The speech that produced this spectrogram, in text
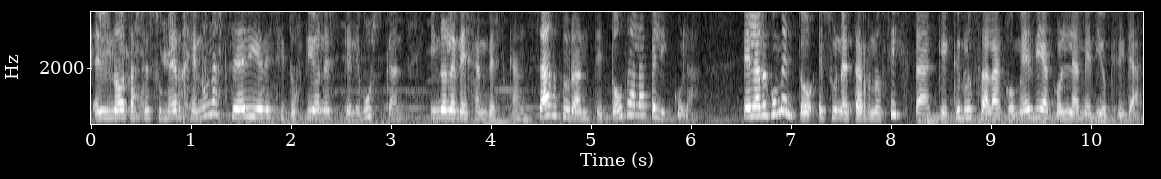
el nota se sumerge en una serie de situaciones que le buscan y no le dejan descansar durante toda la película. El argumento es un eterno zigzag que cruza la comedia con la mediocridad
